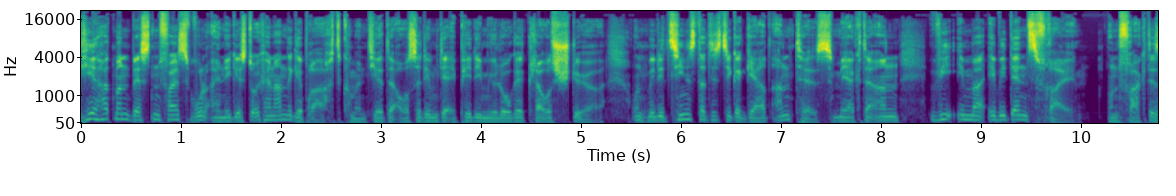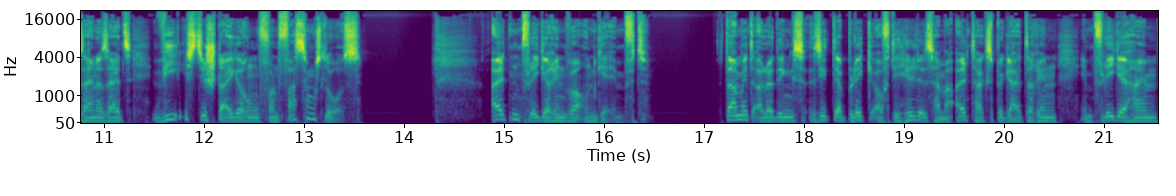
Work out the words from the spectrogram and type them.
Hier hat man bestenfalls wohl einiges durcheinandergebracht, kommentierte außerdem der Epidemiologe Klaus Stör. Und Medizinstatistiker Gerd Antes merkte an, wie immer evidenzfrei und fragte seinerseits, wie ist die Steigerung von fassungslos? Altenpflegerin war ungeimpft. Damit allerdings sieht der Blick auf die Hildesheimer Alltagsbegleiterin im Pflegeheim,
